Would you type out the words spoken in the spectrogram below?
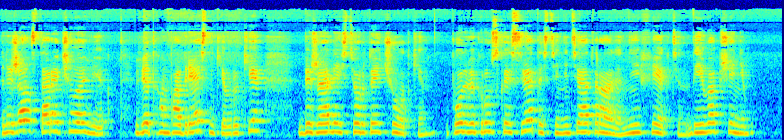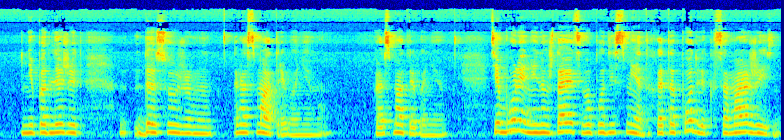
лежал старый человек. В ветхом подряснике в руке бежали истертые четки. Подвиг русской святости не театрален, не эффектен, да и вообще не, не подлежит досужему рассматриванию. рассматриванию тем более не нуждается в аплодисментах. Это подвиг, сама жизнь.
